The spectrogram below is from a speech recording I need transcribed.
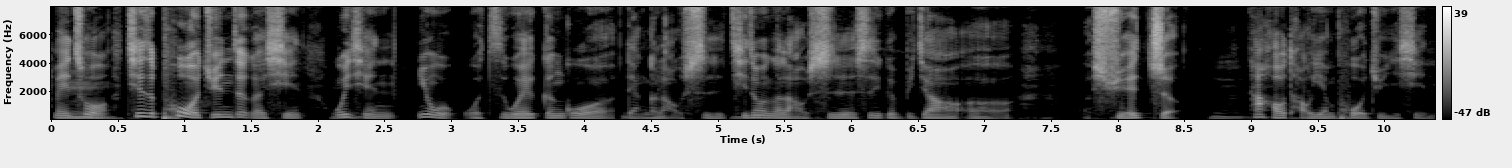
没错。嗯其实破军这个星，我以前因为我我紫薇跟过两个老师，其中一个老师是一个比较呃学者，嗯，他好讨厌破军星，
